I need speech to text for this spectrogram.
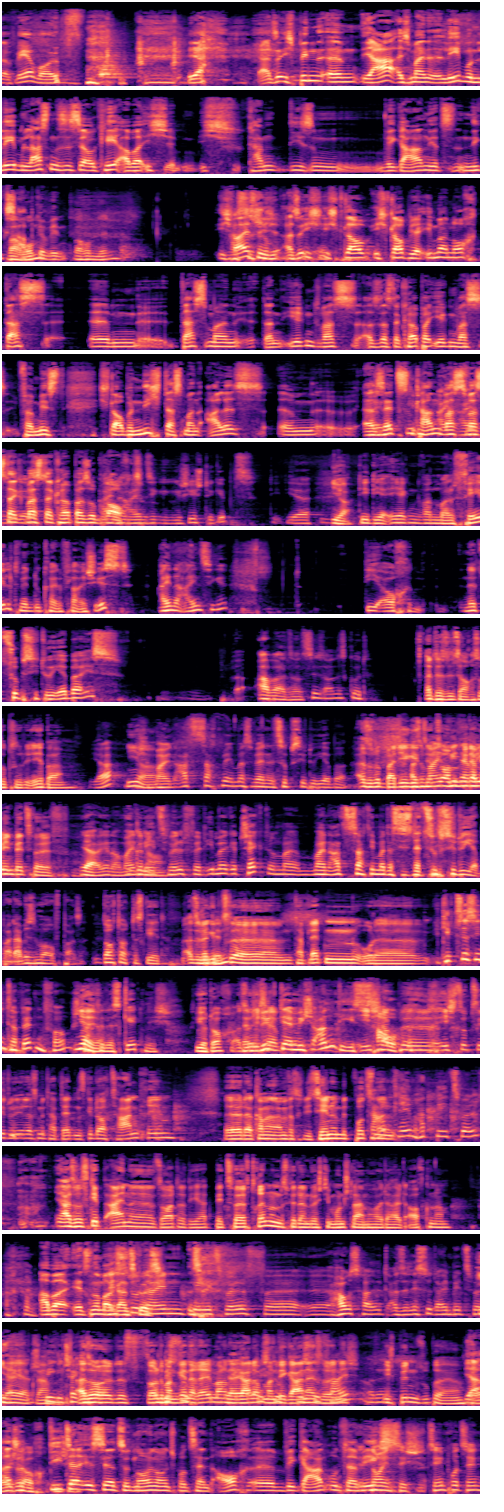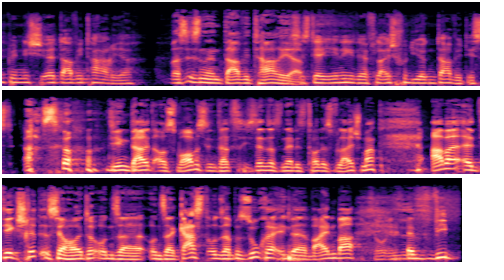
Der Werwolf. ja. Also ich bin, ähm, ja, ich meine, leben und leben lassen, das ist ja okay, aber ich, ich kann diesem Vegan jetzt nichts abgewinnen. Warum denn? Ich Hast weiß nicht. Also ich, ich glaube, ich glaube ja immer noch, dass ähm, dass man dann irgendwas, also dass der Körper irgendwas vermisst. Ich glaube nicht, dass man alles ähm, ersetzen Ein- kann, was was der einziges- was der Körper so Eine braucht. einzige Geschichte gibt's, die dir, Ja. die dir irgendwann mal fehlt, wenn du kein Fleisch isst. Eine einzige, die auch nicht substituierbar ist. Aber ansonsten ist alles gut. Äh, Das ist auch substituierbar. Ja? Ja. Mein Arzt sagt mir immer, es wäre nicht substituierbar. Also bei dir geht es Also um Vitamin- Vitamin B12. Ja, genau. Mein Genau. B12 wird immer gecheckt und mein, mein Arzt sagt immer, das ist nicht substituierbar, da müssen wir aufpassen. Doch, doch, das geht. Also da Wie gibt's äh, Tabletten oder Gibt's das in Tablettenform? Ich Ja, dachte, ja. das geht nicht. ja doch. Also Dann lügt er mich an, die Ich, hab, äh, ich substituiere das mit Tabletten. Es gibt auch Zahncreme. Äh, da kann man einfach so die Zähne mit putzen. Zahncreme hat B12? Ja, also es gibt eine Sorte, die hat B12 drin und es wird dann durch die Mundschleimhäute halt aufgenommen. Aber jetzt nochmal Lässt ganz du kurz. deinen B12 äh, äh, Haushalt, also lässt du deinen B12 Ja, ja, klar. Spiegel checken? Also das sollte man Bist du- generell machen, ja, egal ob man du- Veganer ist du oder fein, nicht. oder? Ich bin super, ja. ja, Ja, ich also auch, Dieter ist ja zu 99 Prozent auch äh, vegan unterwegs. 90, 10 Prozent bin ich äh, Davidarier. Was ist denn ein Davidarier? Das ist derjenige, der Fleisch von Jürgen David isst. Ach so, Jürgen David aus Worms, der tatsächlich sensationelles, tolles Fleisch macht. Aber äh, Dirk Schritt ist ja heute unser, unser Gast, unser Besucher in der Weinbar. So ist es. Äh, wie,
